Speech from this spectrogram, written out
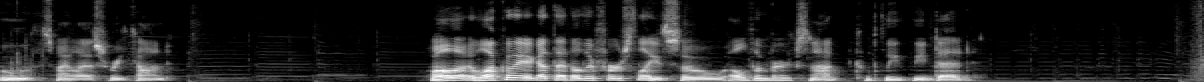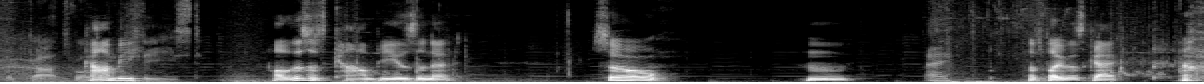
Ooh, it's my last recon. Well, uh, luckily I got that other first light, so Elvenberg's not completely dead. Combi? Oh, this is Combi, isn't it? So, hmm. Eh? Let's play this guy.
